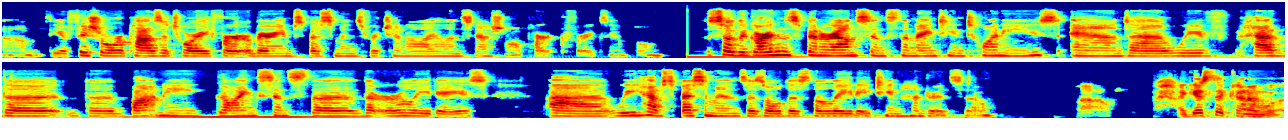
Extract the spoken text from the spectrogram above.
um, the official repository for herbarium specimens for Channel Islands National Park, for example. So the garden's been around since the 1920s and uh, we've had the the botany going since the the early days. Uh, we have specimens as old as the late 1800s though. Wow. I guess that kind of uh,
